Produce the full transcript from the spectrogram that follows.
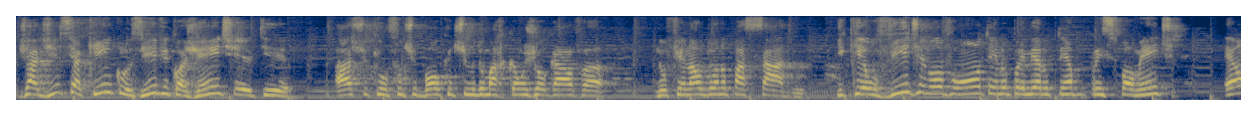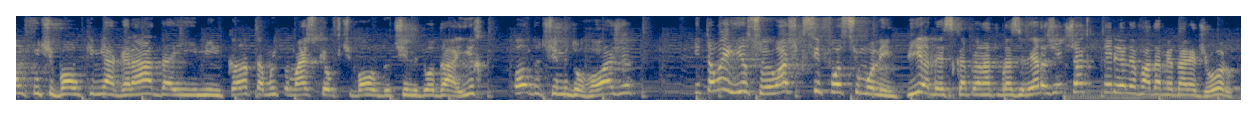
Já disse aqui, inclusive, com a gente, que acho que o futebol que o time do Marcão jogava no final do ano passado e que eu vi de novo ontem, no primeiro tempo principalmente, É um futebol que me agrada e me encanta muito mais do que o futebol do time do Odair ou do time do Roger. Então é isso. Eu acho que se fosse uma Olimpíada desse Campeonato Brasileiro, a gente já teria levado a medalha de ouro.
